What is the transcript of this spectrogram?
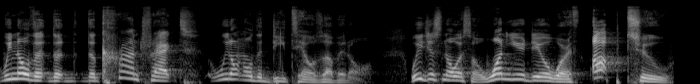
we know the, the the contract, we don't know the details of it all. We just know it's a one-year deal worth up to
